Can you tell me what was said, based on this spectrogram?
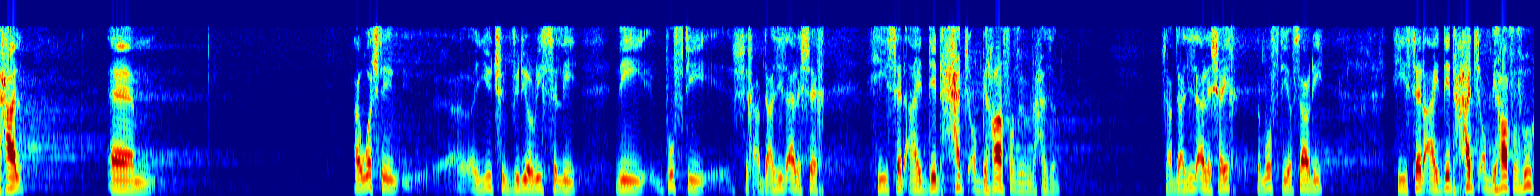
hal, um, I watched a, a, YouTube video recently. The Mufti, Sheikh Abdulaziz Al Sheikh, he said, I did Hajj on behalf of Ibn Hazm. So Abdulaziz Al Sheikh, the Mufti of Saudi, he said, I did Hajj on behalf of who?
